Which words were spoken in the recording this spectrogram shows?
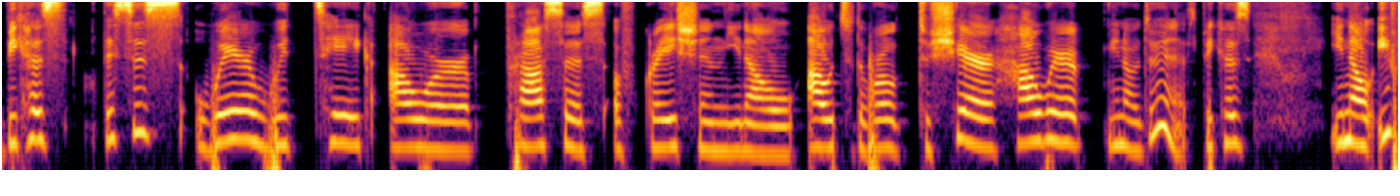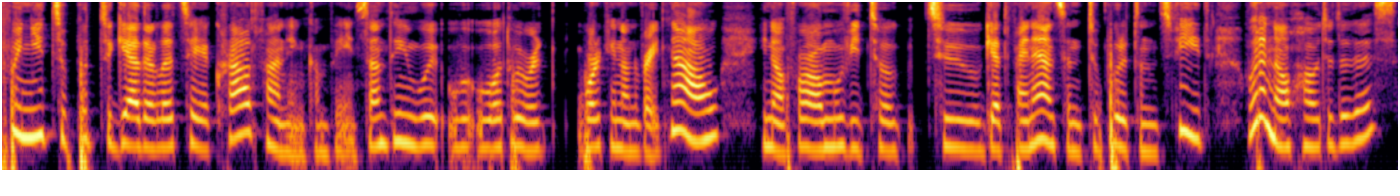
because this is where we take our process of creation, you know, out to the world to share how we're, you know, doing it. Because you know, if we need to put together, let's say, a crowdfunding campaign, something we, what we were working on right now, you know, for our movie to to get finance and to put it on its feet, we don't know how to do this.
